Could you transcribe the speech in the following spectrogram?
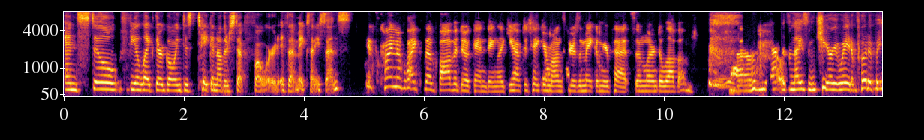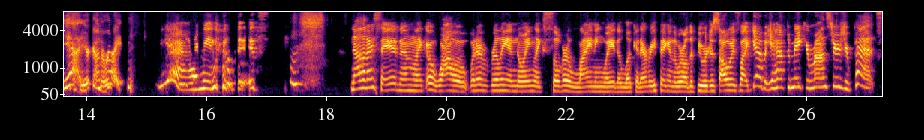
and still feel like they're going to take another step forward, if that makes any sense. It's kind of like the Babadook ending. Like you have to take your monsters and make them your pets and learn to love them. Um, that was a nice and cheery way to put it, but yeah, you're kind of right. Yeah, I mean, it's now that I say it, I'm like, oh wow, what a really annoying, like silver lining way to look at everything in the world. If you were just always like, yeah, but you have to make your monsters your pets.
